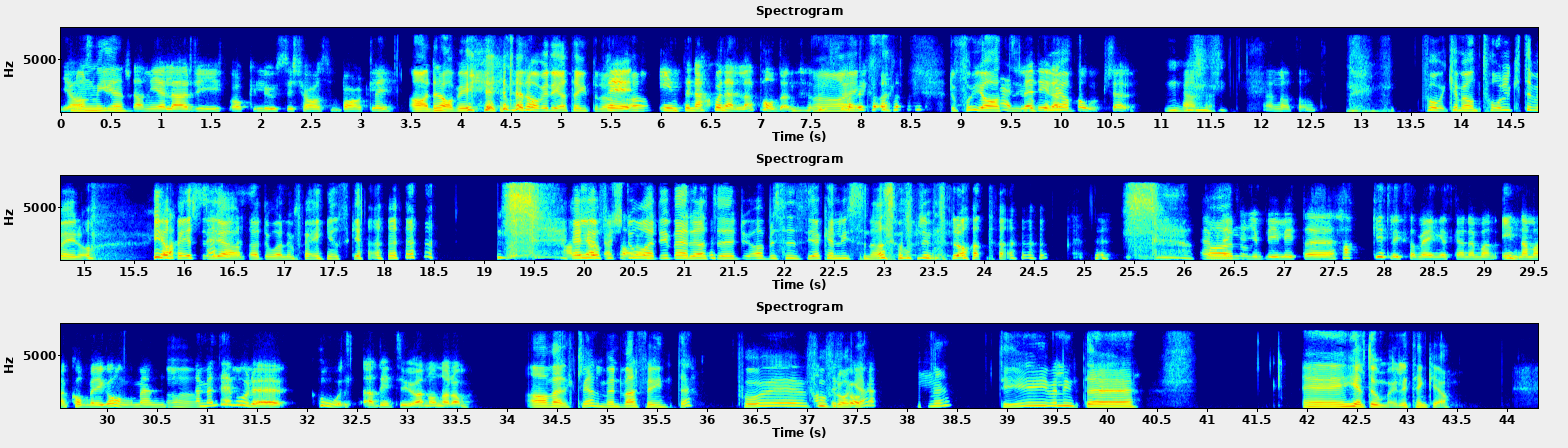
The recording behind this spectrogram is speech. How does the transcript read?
Jag Någon mer? Daniela Ryf och Lucy Charles Barkley. ja där har vi, där har vi det jag tänkte då. Det är Ja, internationella podden. Ja, exakt. då får jag, Eller deras jag coacher Mm. kanske. Eller något sånt. Får, kan vi ha en tolk till mig då? Jag är så jävla dålig på engelska. Eller jag förstår, det är värre att eh, du, ja precis, jag kan lyssna så får du prata. Det kan ju bli lite hackigt liksom med engelska när man, innan man kommer igång. Men, Ja. ja, men det vore coolt att intervjua någon av dem. Ja verkligen, men varför inte? Får, eh, får Alltid fråga. Nej, det är väl inte eh, helt omöjligt tänker jag.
